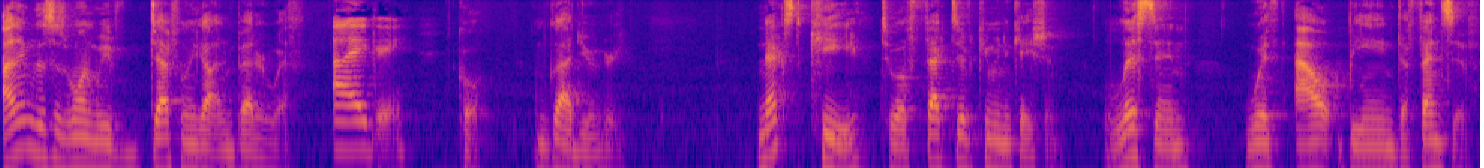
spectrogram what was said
I think this is one we've definitely gotten better with. I agree. Cool. I'm glad you agree. Next key to effective communication listen without being defensive.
